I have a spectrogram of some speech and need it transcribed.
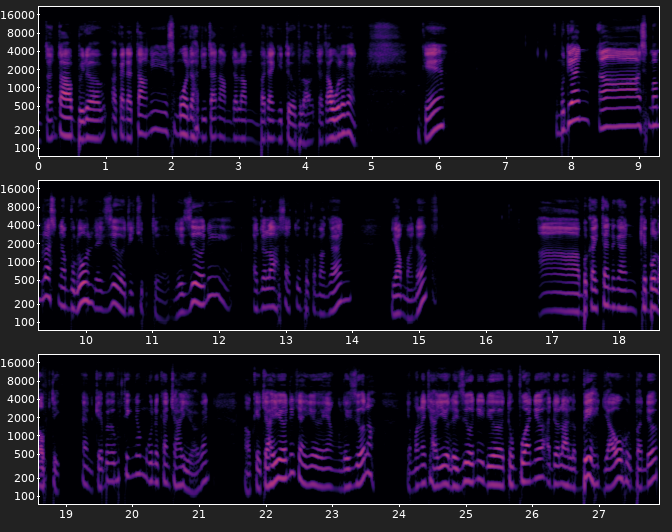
entah-entah bila akan datang ni semua dah ditanam dalam badan kita pula tak tahulah kan okey Kemudian uh, 1960 laser dicipta. Laser ni adalah satu perkembangan yang mana uh, berkaitan dengan kabel optik. Kan kabel optik ni menggunakan cahaya kan. Okey, cahaya ni cahaya yang laser lah. Yang mana cahaya laser ni dia tumpuannya adalah lebih jauh daripada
